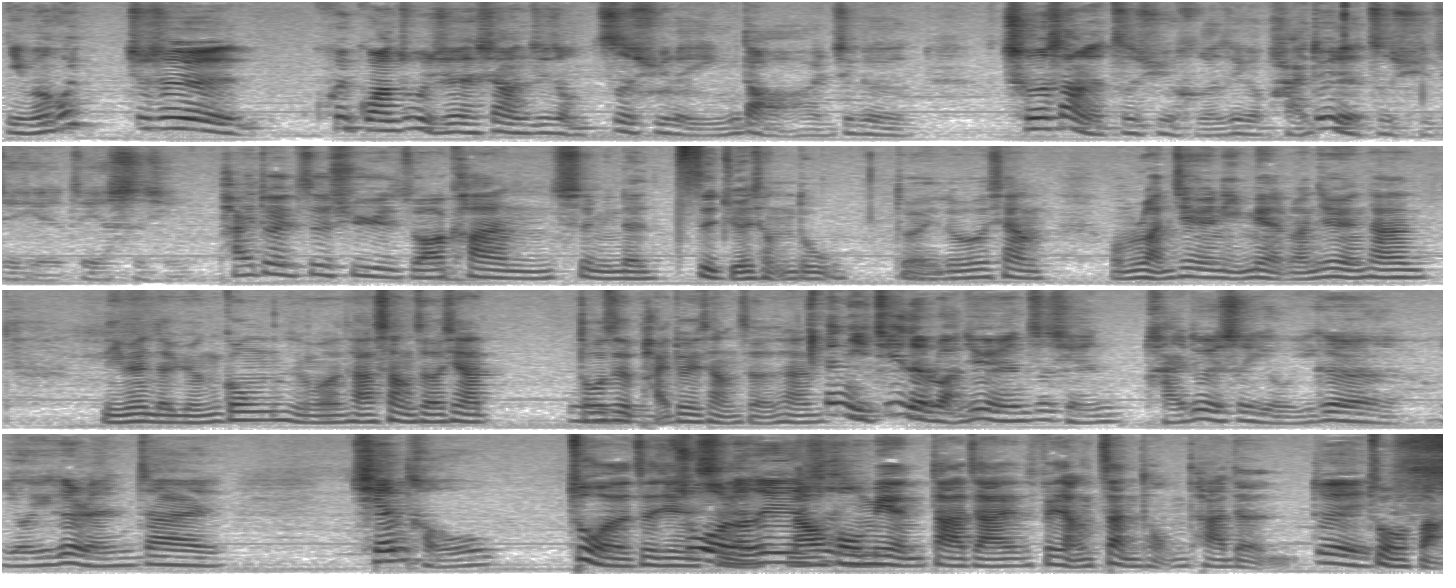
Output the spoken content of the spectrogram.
你们会就是会关注一些像这种秩序的引导啊，这个车上的秩序和这个排队的秩序这些这些事情。排队秩序主要看市民的自觉程度，对，如果像我们软件园里面，软件园它里面的员工什么，他上车现在都是排队上车。他那你记得软件园之前排队是有一个有一个人在牵头。做了这件事，然后后面大家非常赞同他的做法，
